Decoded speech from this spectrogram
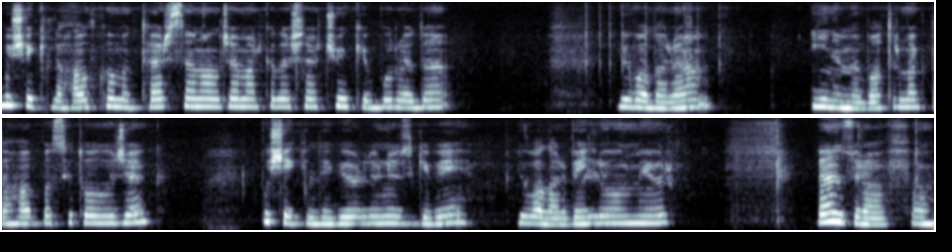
Bu şekilde halkamı tersten alacağım arkadaşlar. Çünkü burada yuvalara iğnemi batırmak daha basit olacak. Bu şekilde gördüğünüz gibi yuvalar belli olmuyor. Ben zürafa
